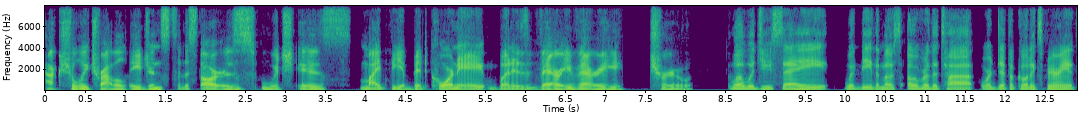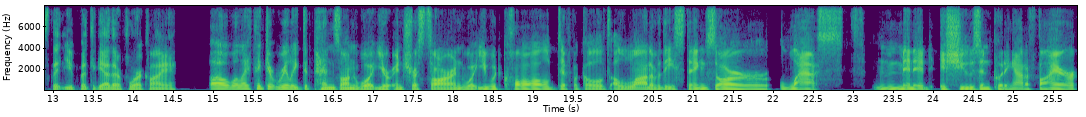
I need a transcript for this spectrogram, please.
actually travel agents to the stars, which is might be a bit corny, but is very, very true. What would you say would be the most over the top or difficult experience that you put together for a client? Oh, well, I think it really depends on what your interests are and what you would call difficult. A lot of these things are last minute issues in putting out a fire.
